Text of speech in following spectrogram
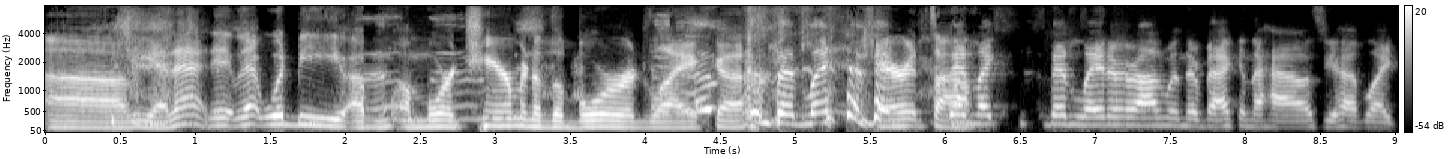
Um, yeah, that it, that would be a, a more chairman of the board like uh, then, la- then, carrot top. then like then later on when they're back in the house, you have like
